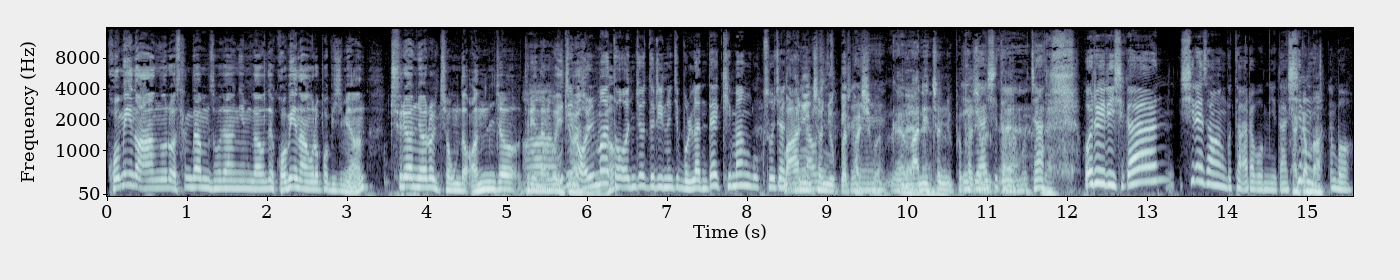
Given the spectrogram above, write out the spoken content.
고민왕으로 상담소장님 가운데 고민왕으로 뽑히시면 출연료를 조금 더 얹어 드린다는 아, 거 잊지 우리는 마시고요. 얼마 더 얹어 드리는지 몰랐는데 김한국 소장님 12,680원. 네, 12,680원. 얘기하시더라고. 네. 자, 네. 월요일 이 시간 시내 상황부터 알아봅니다. 심- 잠깐만. 뭐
